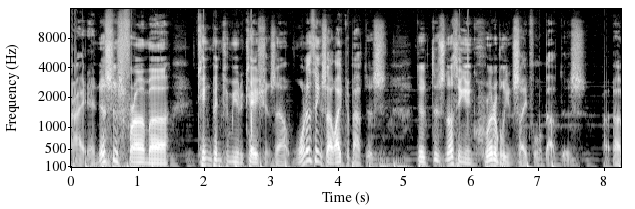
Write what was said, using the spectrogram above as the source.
All right, and this is from uh, Kingpin Communications. Now, one of the things I liked about this there, there's nothing incredibly insightful about this. Uh,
